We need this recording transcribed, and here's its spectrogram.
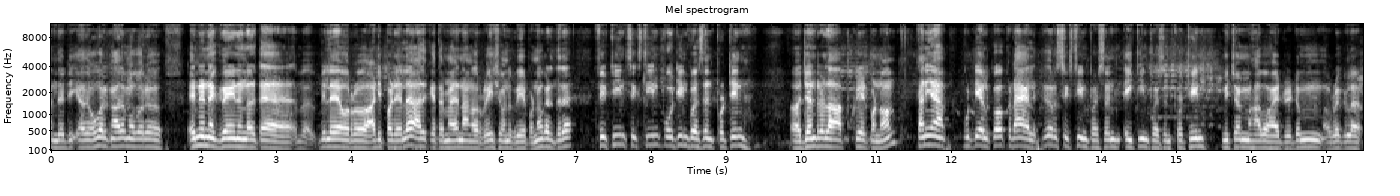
அந்த டி அது ஒவ்வொரு காலம் ஒவ்வொரு என்னென்ன கிரெயினுங்கள்ட்ட விலை ஒரு அடிப்படையில் அதுக்கேற்ற மாதிரி நாங்கள் ஒரு ரேஷியோ வந்து க்ரியேட் பண்ணோம் கிட்டத்தட்ட fifteen sixteen fourteen percent protein Uh, ஜென்ரலாக க்ரியேட் பண்ணோம். தனியாக குட்டிகளுக்கோ கடாய்களுக்கு ஒரு sixteen percent eighteen percent protein மிச்சம் ஹார்போஹைட்ரேட்டும் ரெகுலர்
